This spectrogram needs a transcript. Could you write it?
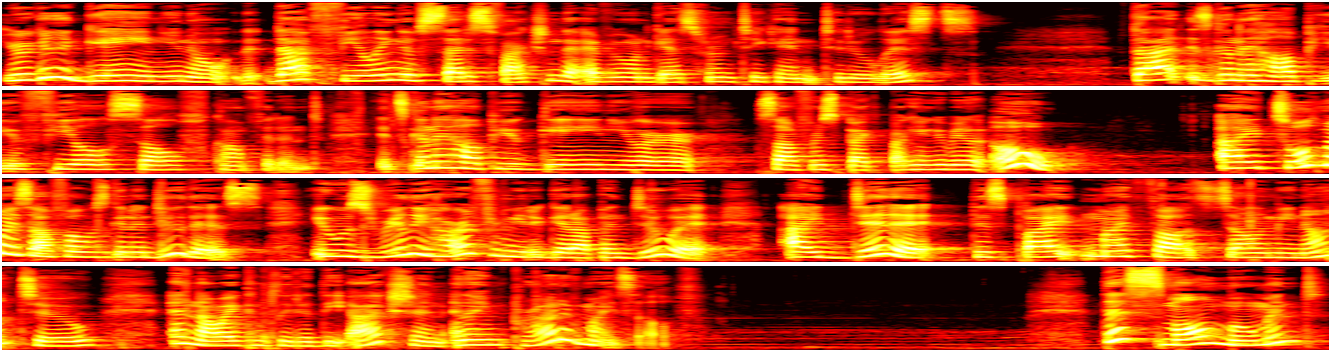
you're gonna gain, you know, that feeling of satisfaction that everyone gets from taking to do lists. That is gonna help you feel self confident. It's gonna help you gain your self respect back. You're gonna be like, oh, I told myself I was gonna do this. It was really hard for me to get up and do it. I did it despite my thoughts telling me not to, and now I completed the action, and I'm proud of myself. That small moment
